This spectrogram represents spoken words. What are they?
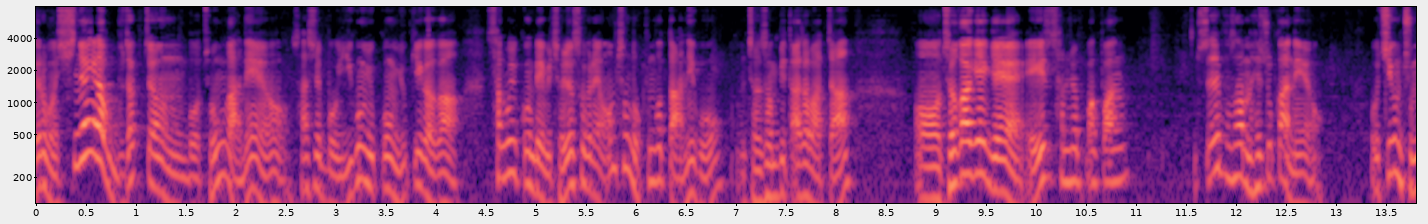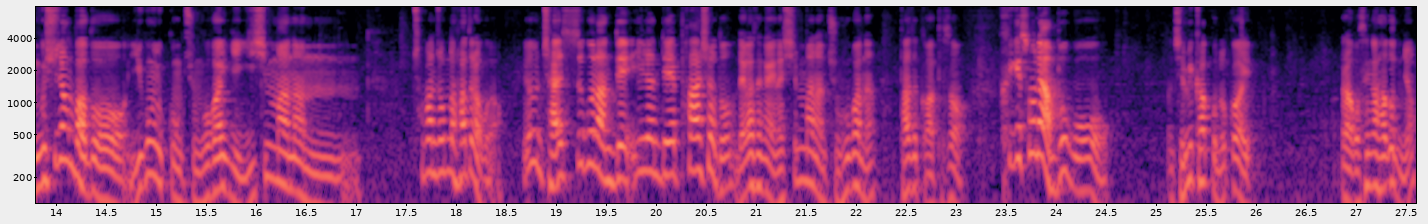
여러분 신형이라고 무작정 뭐 좋은 거 아니에요. 사실 뭐 2060 6기가가 3960 대비 전력 소비량이 엄청 높은 것도 아니고 전성비 따져봤자. 어 저 가격에 AS 36 빵빵 셀프 사면 해줄 거 아니에요. 어, 지금 중고 시장 봐도 2060 중고 가격이 20만원 초반 정도 하더라고요. 여러분 잘 쓰고 난 뒤에 1년 뒤에 파셔도 내가 생각에는 10만원 중후반은 받을 것 같아서 크게 손해 안 보고 재미 갖고 놀 거라고 생각하거든요.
